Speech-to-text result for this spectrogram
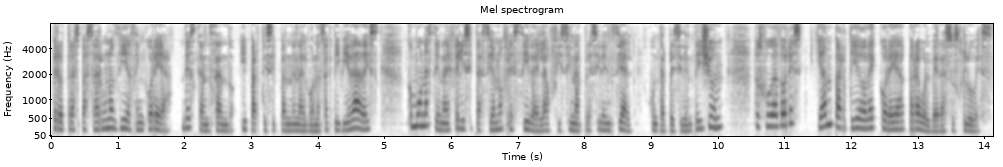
Pero tras pasar unos días en Corea, descansando y participando en algunas actividades, como una cena de felicitación ofrecida en la oficina presidencial junto al presidente Yoon, los jugadores ya han partido de Corea para volver a sus clubes.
